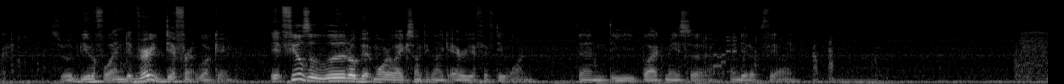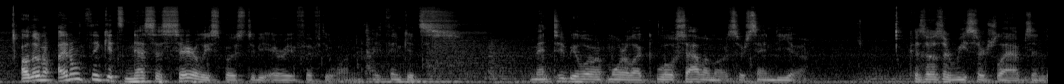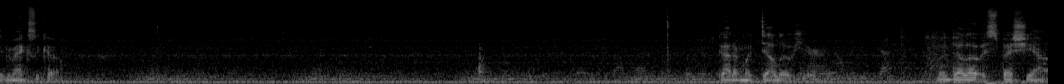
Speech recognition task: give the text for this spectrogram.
it's really beautiful and very different looking. It feels a little bit more like something like Area 51 than the Black Mesa ended up feeling. Although I don't think it's necessarily supposed to be Area 51. I think it's meant to be more like Los Alamos or Sandia. Because those are research labs in New Mexico. Got a Modelo here. Modelo Especial.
